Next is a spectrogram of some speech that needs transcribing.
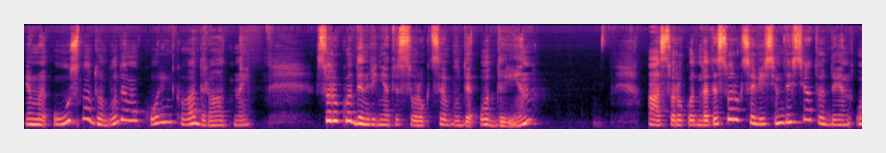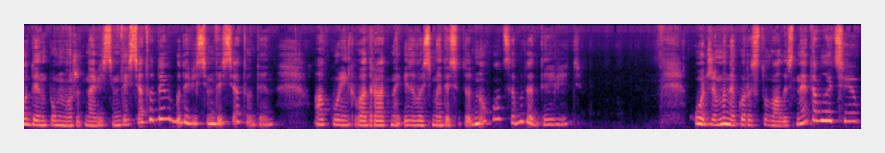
І ми усно добудемо корінь квадратний. 41 відняти 40 це буде 1. А 41 дати 40 це 81. 1 помножити на 81 буде 81. А корінь квадратний із 81 це буде 9. Отже, ми не користувались не таблицею,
